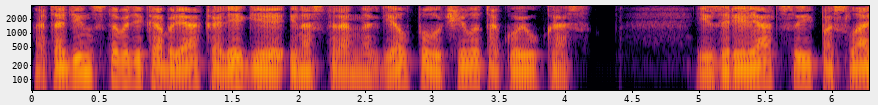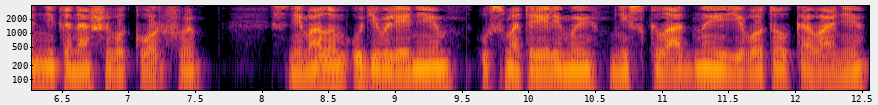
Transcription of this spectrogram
От 11 декабря коллегия иностранных дел получила такой указ. Из реляций посланника нашего Корфа с немалым удивлением усмотрели мы нескладные его толкования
